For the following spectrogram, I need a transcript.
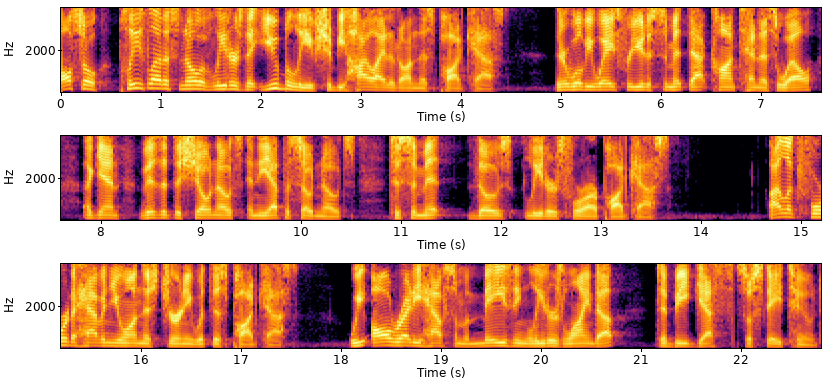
Also, please let us know of leaders that you believe should be highlighted on this podcast. There will be ways for you to submit that content as well. Again, visit the show notes and the episode notes to submit those leaders for our podcast. I look forward to having you on this journey with this podcast. We already have some amazing leaders lined up to be guests, so stay tuned.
